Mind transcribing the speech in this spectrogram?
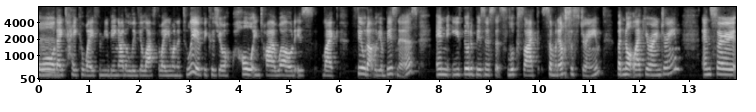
or mm. they take away from you being able to live your life the way you wanted to live because your whole entire world is like filled up with your business and you've built a business that looks like someone else's dream, but not like your own dream. And so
